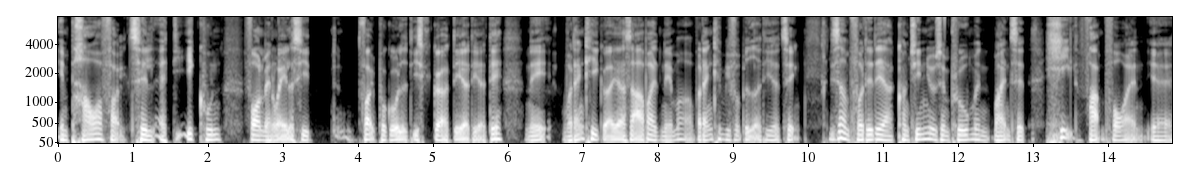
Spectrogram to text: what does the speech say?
empower folk til, at de ikke kun får en manual og siger, folk på gulvet, de skal gøre det og det og det. Nej, hvordan kan I gøre jeres arbejde nemmere? Hvordan kan vi forbedre de her ting? Ligesom få det der continuous improvement mindset helt frem foran øh,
